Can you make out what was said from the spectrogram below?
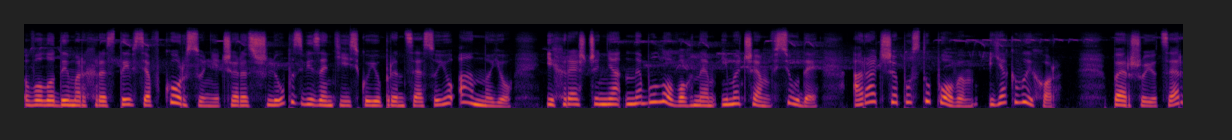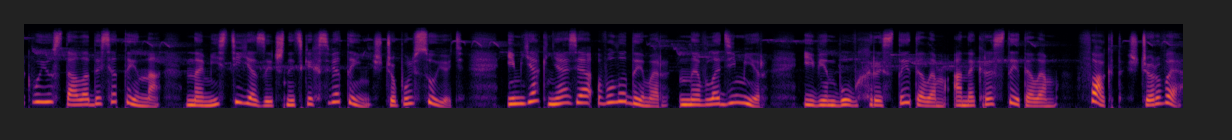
Володимир хрестився в Корсуні через шлюб з візантійською принцесою Анною, і хрещення не було вогнем і мечем всюди, а радше поступовим, як вихор. Першою церквою стала Десятинна на місці язичницьких святинь, що пульсують. Ім'я князя Володимир, не Владімір, і він був хрестителем, а не крестителем. Факт, що рве.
